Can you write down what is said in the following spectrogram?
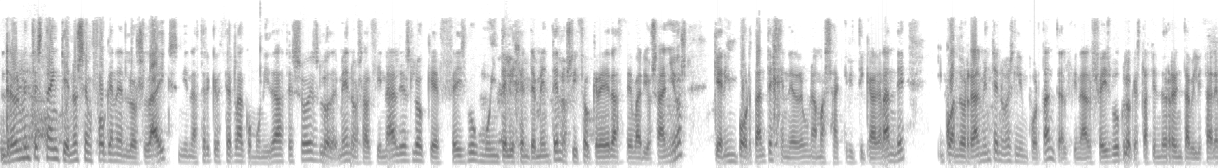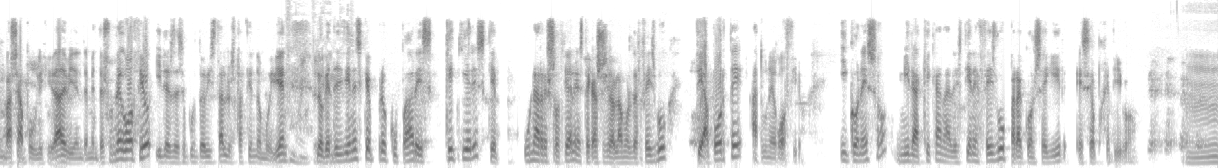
Realmente está en que no se enfoquen en los likes ni en hacer crecer la comunidad. Eso es lo de menos. Al final es lo que Facebook muy inteligentemente nos hizo creer hace varios años, que era importante generar una masa crítica grande y cuando realmente no es lo importante. Al final Facebook lo que está haciendo es rentabilizar en base a publicidad. Evidentemente es un negocio y desde ese punto de vista lo está haciendo muy bien. Lo que te tienes que preocupar es qué quieres que una red social, en este caso si hablamos de Facebook, te aporte a tu negocio. Y con eso, mira qué canales tiene Facebook para conseguir ese objetivo. Mm,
